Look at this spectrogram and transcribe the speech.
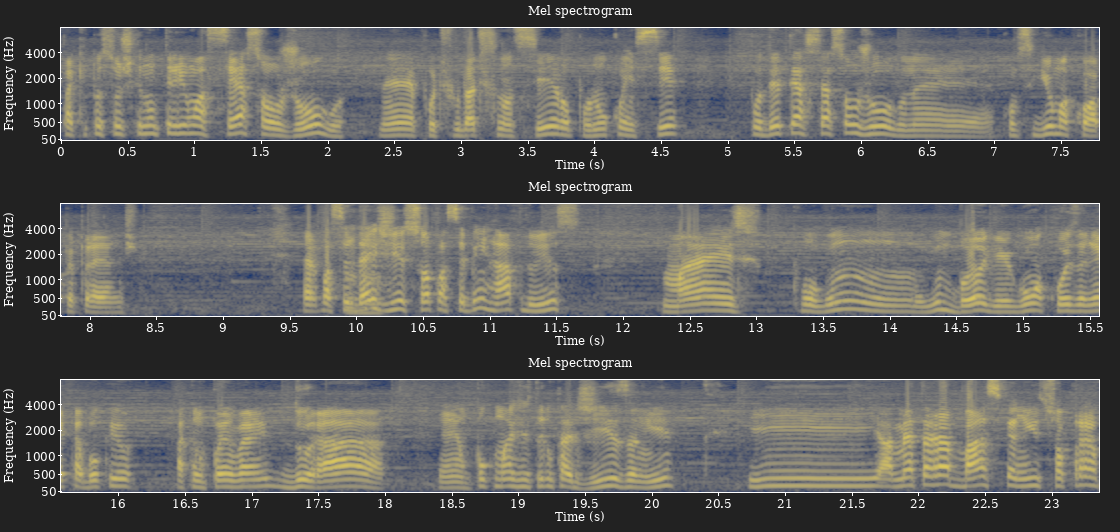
para que pessoas que não teriam acesso ao jogo, né, por dificuldade financeira ou por não conhecer, poder ter acesso ao jogo, né, conseguir uma cópia para elas. Era para ser Uhum. 10 dias só, para ser bem rápido isso, mas por algum, algum bug, alguma coisa ali, acabou que a campanha vai durar é, um pouco mais de 30 dias ali. E a meta era básica ali, só para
